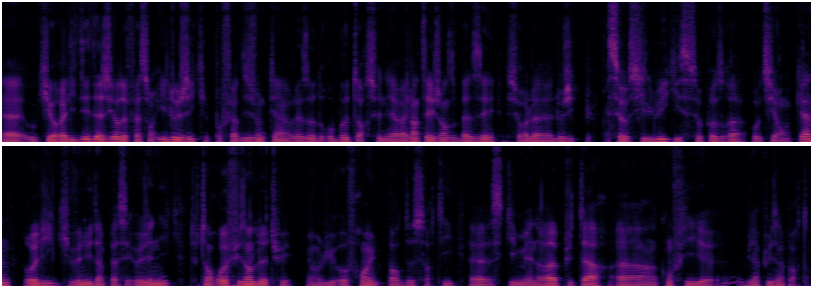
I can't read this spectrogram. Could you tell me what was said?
euh, ou qui aurait l'idée d'agir de façon illogique pour faire disjoncter un réseau de robots torsionnaires à l'intelligence basée sur la logique pure. C'est aussi lui qui s'opposera au tyran Khan, relique venu d'un passé eugénique, tout en refusant de le tuer et en lui offrant une porte de sortie, euh, ce qui mènera plus tard à un conflit euh, bien plus important.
